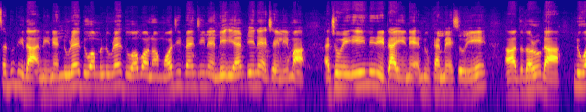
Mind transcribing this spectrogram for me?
စတုတ္တိတာအနေနဲ့လှူတဲ့သူရောမလှူတဲ့သူရောပေါ့နော်မောကြီးပန်းကြီးနဲ့နေအရန်ပြင်းတဲ့အချိန်လေးမှာအချိုအေးလေးတွေတိုက်ရင်လည်းအလှခံမယ်ဆိုရင်အာတော်တော်တို့ဒါလှူရ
